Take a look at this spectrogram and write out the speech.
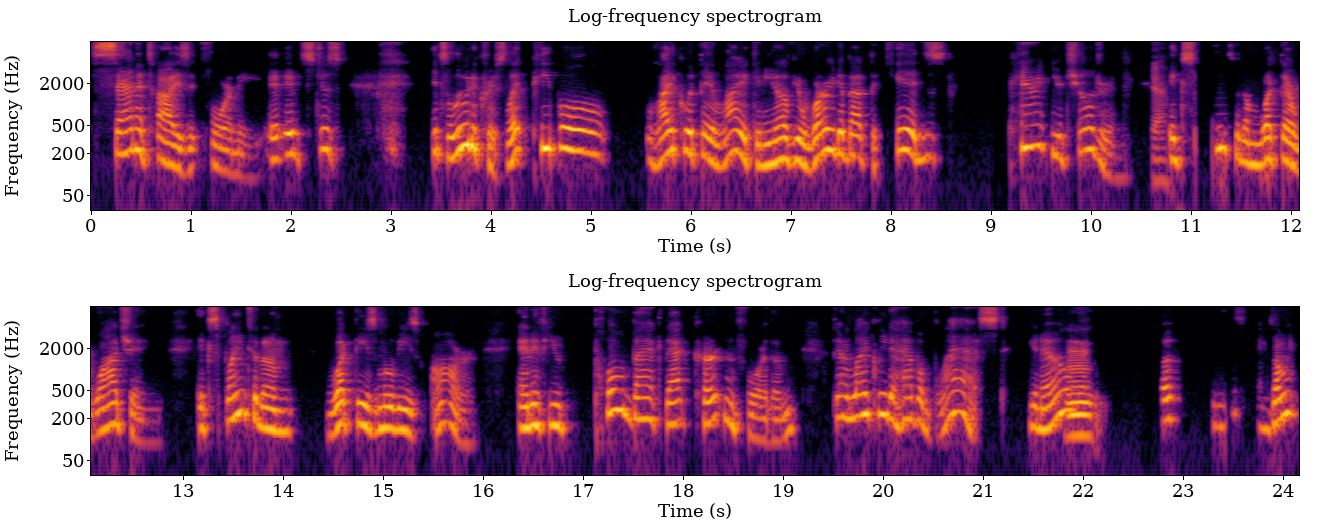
sanitize it for me. It, it's just, it's ludicrous. Let people like what they like, and you know, if you're worried about the kids, parent your children. Yeah. Explain to them what they're watching. Explain to them what these movies are. And if you pull back that curtain for them, they're likely to have a blast, you know? Mm. But don't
